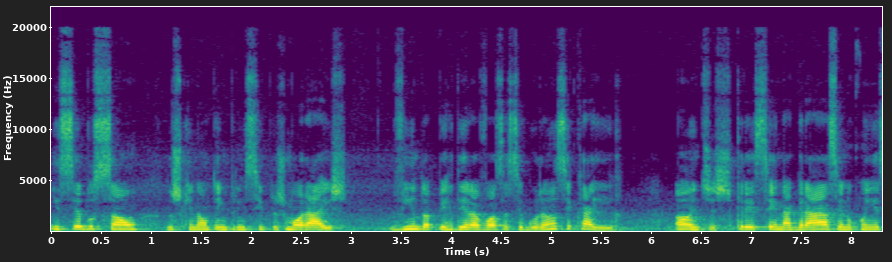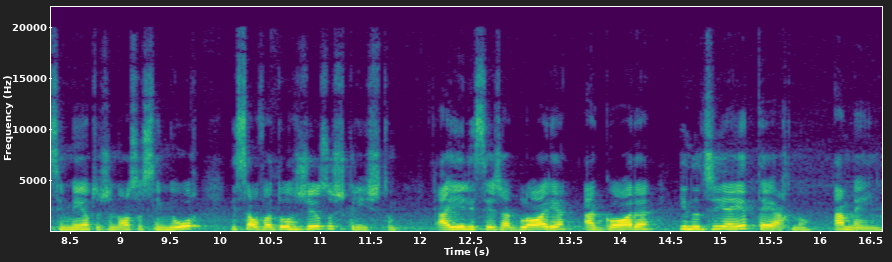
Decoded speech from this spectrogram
e sedução dos que não têm princípios morais vindo a perder a vossa segurança e cair. Antes, crescei na graça e no conhecimento de nosso Senhor e Salvador Jesus Cristo. A Ele seja a glória, agora e no dia eterno. Amém.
